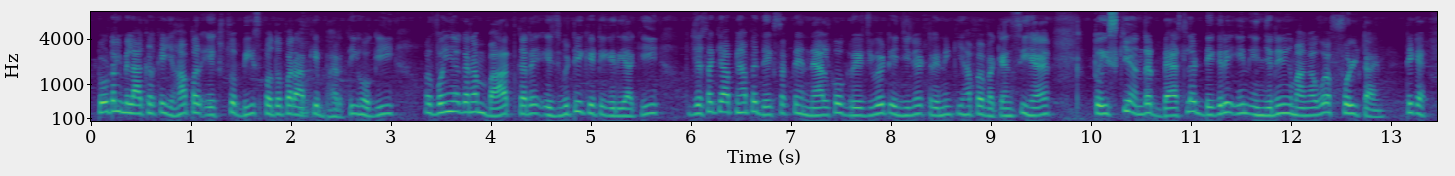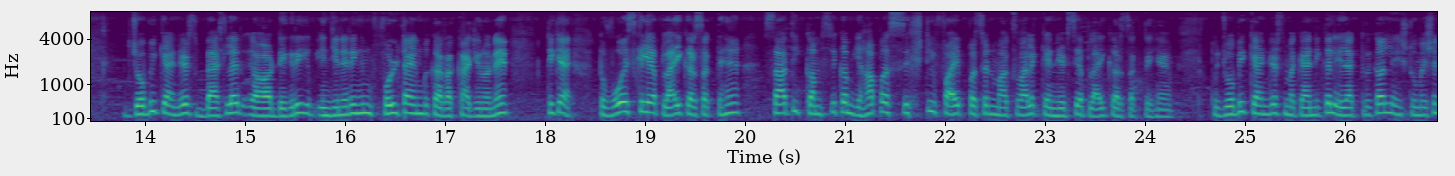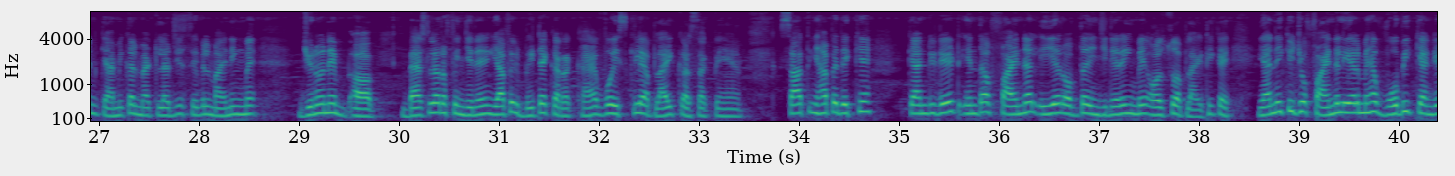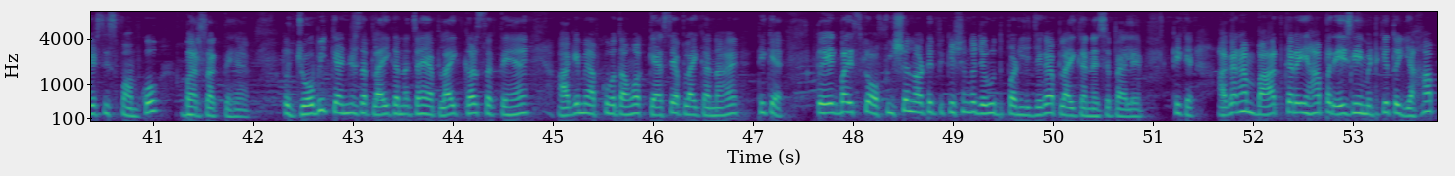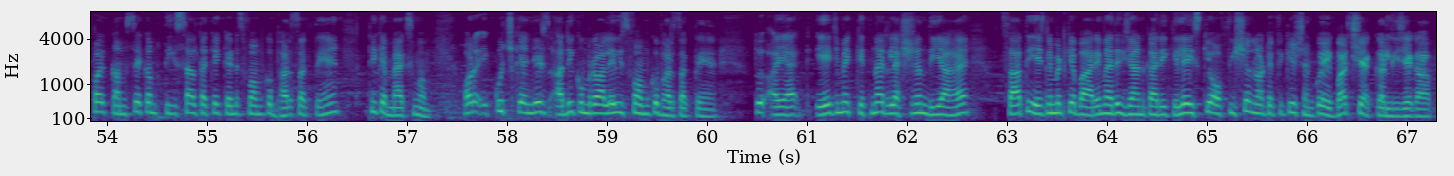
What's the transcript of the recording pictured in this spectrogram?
टोटल मिलाकर के यहाँ पर 120 पदों पर आपकी भर्ती होगी। और वहीं अगर हम बात करें एच कैटेगरिया की तो जैसा कि आप यहाँ पे देख सकते हैं, नैलको ग्रेजुएट इंजीनियर ट्रेनिंग की यहाँ पर वैकेंसी है। तो इसके अंदर बैचलर डिग्री इन इंजीनियरिंग मांगा हुआ है फुल टाइम, ठीक है? जो भी candidates bachelor degree engineering full time कर रखा है जिन्होंने, ठीक है? तो वो इसके लिए अप्लाई कर सकते हैं। साथ ही कम से कम यहाँ पर 65 परसेंट मार्क्स वाले कैंडिडेट्स से अप्लाई कर सकते हैं। तो जो भी candidates mechanical, electrical instrumentation chemical, metallurgy, civil mining में जिन्होंने बैचलर ऑफ़ इंजीनियरिंग या फिर बीटेक कर रखा है, वो इसके लिए अप्लाई कर सकते हैं। साथ ही यहाँ पे देखिए candidate in the final year of the engineering में ऑल्सो अप्लाई ठीक है? यानी कि जो फाइनल ईयर में है, वो भी कैंडिडेट्स इस फॉर्म को भर सकते हैं। तो जो भी कैंडिडेट्स अप्लाई करना चाहे अप्लाई कर सकते हैं। आगे मैं आपको बताऊँगा कैसे अप्लाई करना है, ठीक है? तो एक बार इसके ऑफिशियल नोटिफिकेशन को ज़रूर पढ़ लीजिएगा अप्लाई करने से पहले, ठीक है? अगर हम बात करें यहाँ पर एज लिमिट की तो यहाँ पर कम से कम तीस साल तक के कैंडिडेट्स फॉर्म को भर सकते हैं, ठीक है? मैक्सिमम और कुछ कैंडिडेट्स अधिक उम्र वाले भी इस फॉर्म को भर सकते हैं। तो एज में कितना रिलैक्सेशन दिया है साथ ही एज लिमिट के बारे में अधिक जानकारी के लिए इसके ऑफिशियल नोटिफिकेशन को एक बार चेक कर लीजिएगा।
